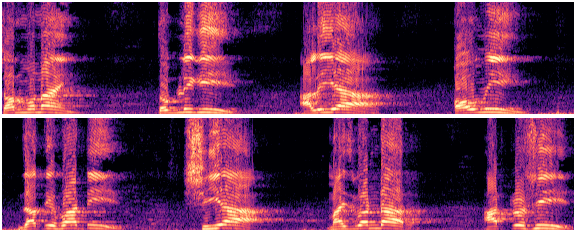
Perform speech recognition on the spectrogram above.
চরমনাই, তবলিগি, আলিয়া কৌমি জাতীয় পার্টি শিয়া, মাইজবান্ডার, আট্রসি,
